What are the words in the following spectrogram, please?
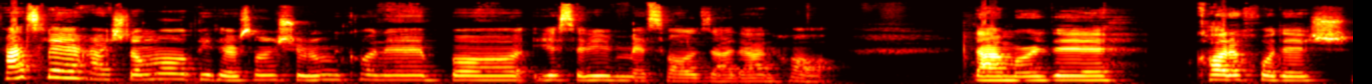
فصل هشتم پیترسون شروع می‌کنه با یه سری مثال زدن ها در مورد کار خودش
